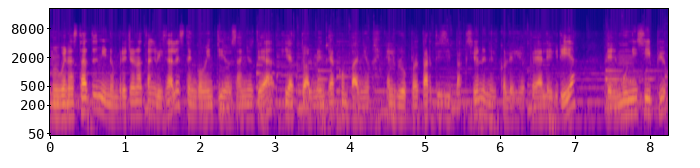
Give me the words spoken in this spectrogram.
Muy buenas tardes, mi nombre es Jonathan Grisales, tengo 22 años de edad y actualmente acompaño el grupo de participación en el Colegio Fe de Alegría del municipio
